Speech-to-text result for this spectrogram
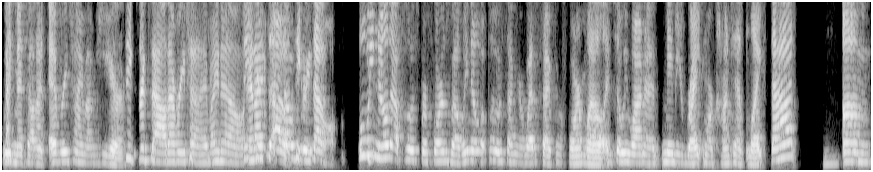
We admit that on every time i'm here. Secrets out every time. I know. and I'm Secrets out, so secrets grateful. out. Well we know that post performs well. We know what posts on your website perform well. And so we want to maybe write more content like that. Um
